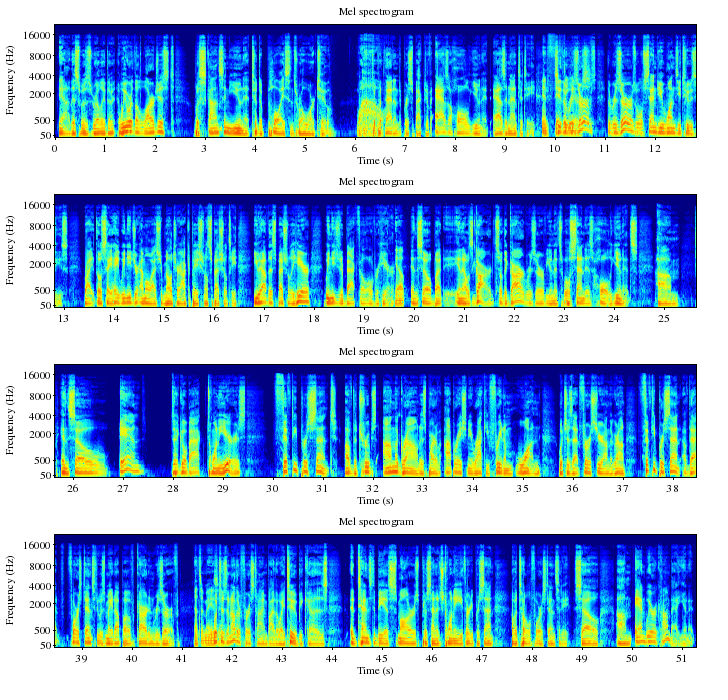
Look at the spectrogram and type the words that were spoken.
Yeah, this was really the we were the largest Wisconsin unit to deploy since World War II. Wow. To put that into perspective, as a whole unit, as an entity. See, the years. reserves, the reserves will send you onesie twosies, right? They'll say, "Hey, we need your MOS, your military occupational specialty. You have this specialty here. We need you to backfill over here." Yep. And so, but you know, it's guard. So the guard reserve units will send as whole units. Um, and so, and to go back 20 years, 50% of the troops on the ground as part of Operation Iraqi Freedom 1, which is that first year on the ground, 50% of that force density was made up of guard and reserve, That's amazing. which is another first time, by the way, too, because it tends to be a smaller percentage 20, 30% of a total force density. So, um, and we were a combat unit.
